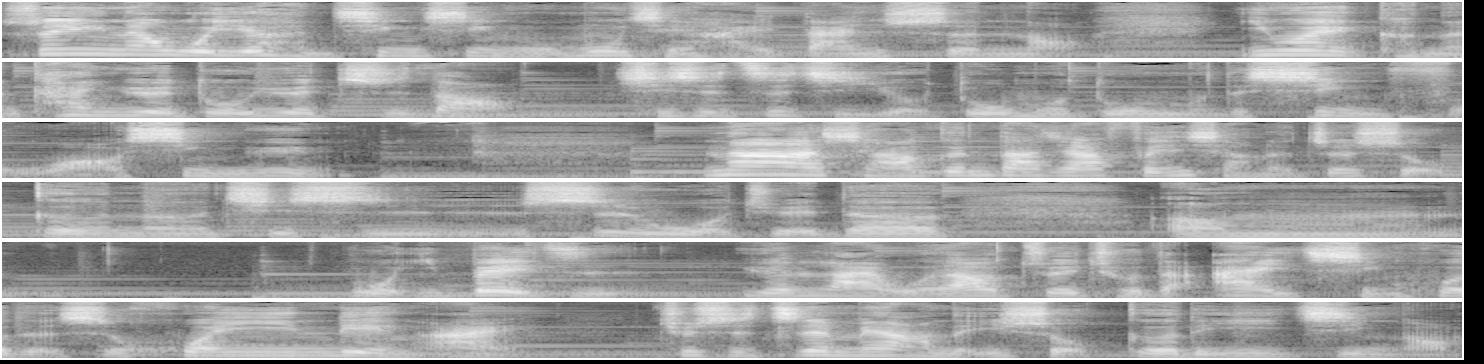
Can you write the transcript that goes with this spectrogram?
所以呢，我也很庆幸我目前还单身哦，因为可能看越多越知道，其实自己有多么多么的幸福哦，幸运。那想要跟大家分享的这首歌呢，其实是我觉得，嗯，我一辈子原来我要追求的爱情或者是婚姻恋爱，就是这么样的一首歌的意境哦。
